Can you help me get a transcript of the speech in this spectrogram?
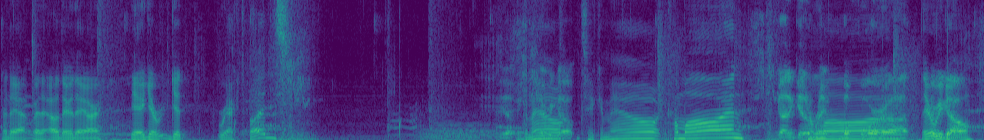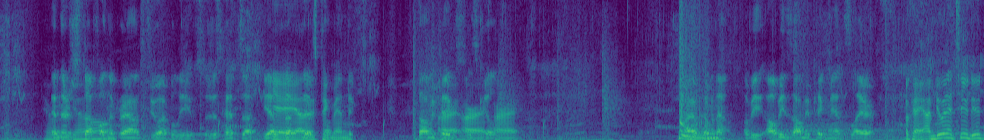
Where they at? Where they, oh, there they are. Yeah, get get wrecked, buds. Yep. Take him there we out. go. Take him out. Come on. Got to get him right before. Uh, there, we go. There we And there's go. stuff on the ground too, I believe. So just heads up. Yep, Yeah, that- yeah, that's there's pigmen. Zombie pigs. All right, pigs. all let's right, kill all them. right. I'm coming out. I'll be I'll be zombie pigman slayer. Okay, I'm doing it too, dude.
